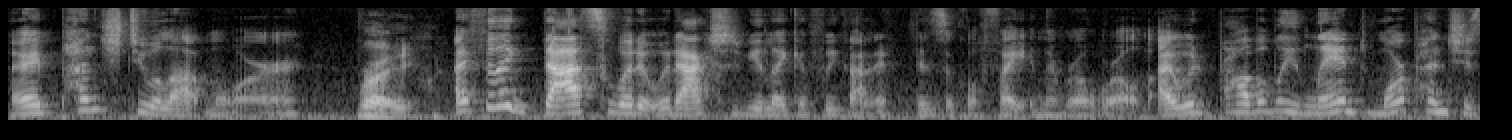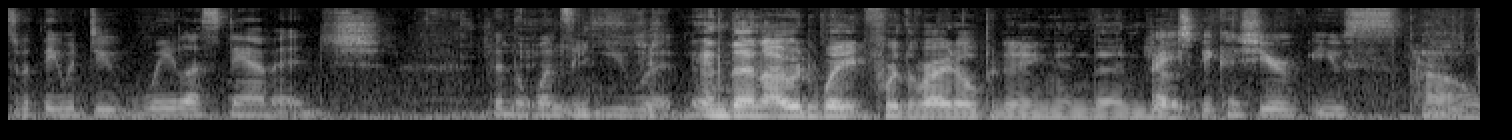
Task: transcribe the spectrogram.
I punched you a lot more. Right. I feel like that's what it would actually be like if we got a physical fight in the real world. I would probably land more punches, but they would do way less damage than the ones that you would. And then I would wait for the right opening and then Right, just because you're you Pow.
